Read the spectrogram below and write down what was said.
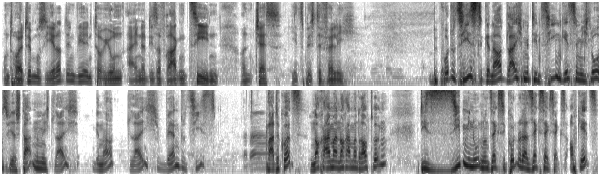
Und heute muss jeder, den wir interviewen, eine dieser Fragen ziehen. Und Jess, jetzt bist du völlig. bevor du ziehst, genau, gleich mit dem Ziehen geht's nämlich los. Wir starten nämlich gleich, genau, gleich, während du ziehst. Warte kurz, noch einmal, noch einmal draufdrücken. Die sieben Minuten und sechs Sekunden oder 666. Auf geht's.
